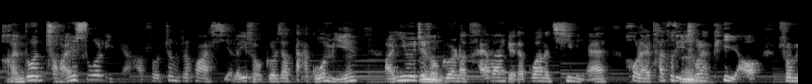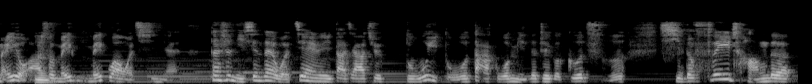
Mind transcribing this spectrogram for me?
很多传说里面啊，说郑智化写了一首歌叫《大国民》啊，因为这首歌呢，台湾给他关了七年，后来他自己出来辟谣，说没有啊，嗯说没没关我七年。但是你现在我建议大家去读一读《大国民》的这个歌词，写的非常的，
